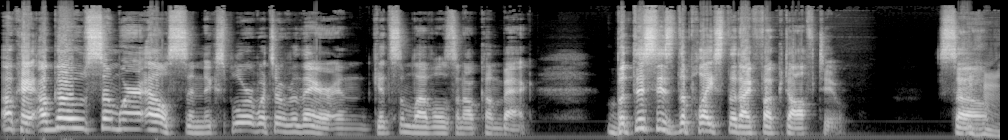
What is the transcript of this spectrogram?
okay i'll go somewhere else and explore what's over there and get some levels and i'll come back but this is the place that i fucked off to so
